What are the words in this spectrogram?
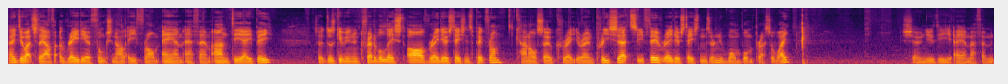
Now you do actually have a radio functionality from am fm and dab so it does give you an incredible list of radio stations to pick from. You can also create your own presets so your favorite radio stations are only one button press away showing you the AM, FM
